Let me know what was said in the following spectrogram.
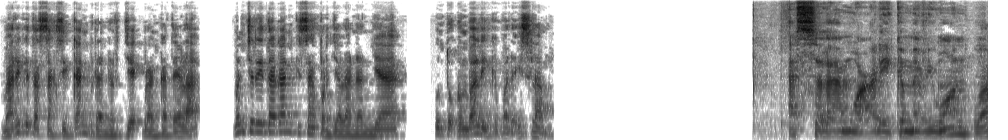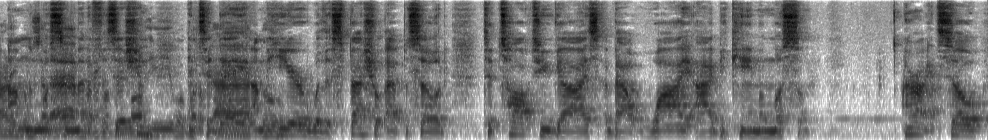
mari kita saksikan Brother Jack Brancatella menceritakan kisah perjalanannya untuk kembali kepada Islam. Assalamu alaikum everyone. I'm the Muslim metaphysician and today I'm here with a special episode to talk to you guys about why I became a Muslim. Alright, so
